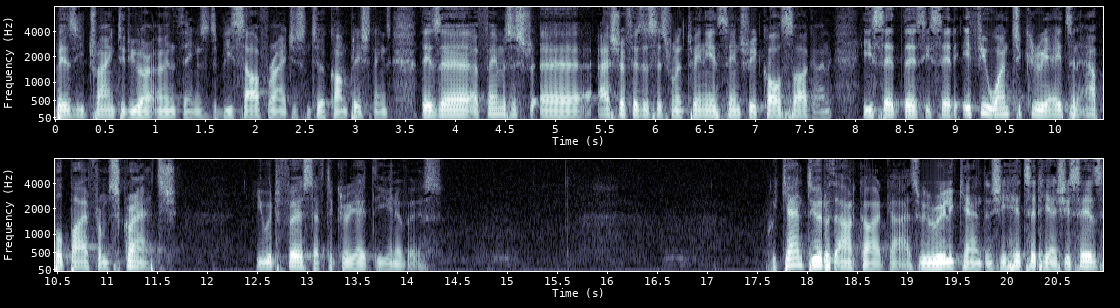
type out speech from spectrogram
busy trying to do our own things, to be self righteous and to accomplish things. There's a, a famous astro- uh, astrophysicist from the 20th century, Carl Sagan. He said this He said, If you want to create an apple pie from scratch, you would first have to create the universe. We can't do it without God, guys. We really can't. And she hits it here. She says,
